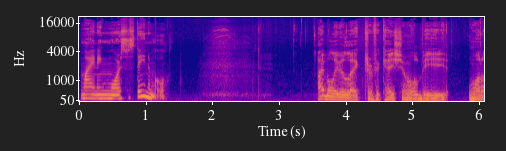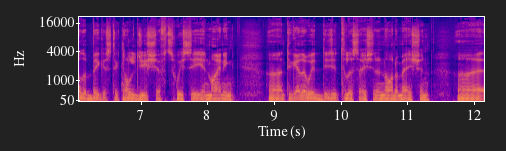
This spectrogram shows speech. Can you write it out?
mining more sustainable. I believe electrification will be one of the biggest technology shifts we see in mining. Uh, together with digitalization and automation, uh,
